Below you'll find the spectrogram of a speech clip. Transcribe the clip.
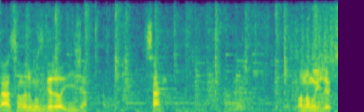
Ben sanırım ızgara yiyeceğim. Sen? Bana mı uyuyacaksın?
